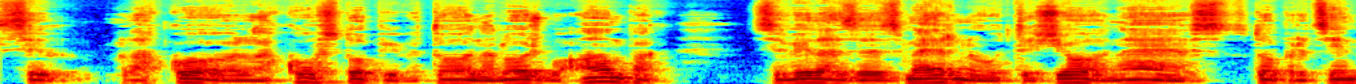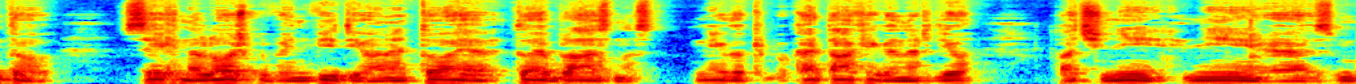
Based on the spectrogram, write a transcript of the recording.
se lahko, lahko vstopi v to naložbo, ampak seveda z zmerno utežjo, ne 100% vseh naložb v Nvidijo, ne, to, je, to je blaznost. Nekdo, ki bo kaj takega naredil, pač ni, ni eh, z,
